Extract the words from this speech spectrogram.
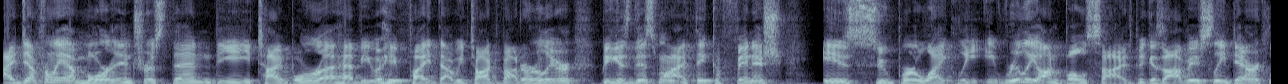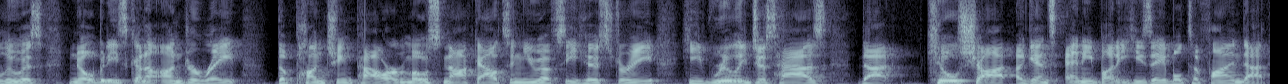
I definitely have more interest than the Tybura heavyweight fight that we talked about earlier because this one I think a finish is super likely, really on both sides. Because obviously, Derrick Lewis, nobody's going to underrate the punching power. Most knockouts in UFC history, he really just has that kill shot against anybody. He's able to find that.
